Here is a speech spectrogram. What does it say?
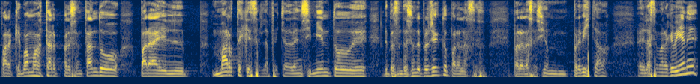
para que vamos a estar presentando para el martes, que es la fecha de vencimiento de, presentación del proyecto, para la, para la sesión prevista eh, la semana que viene.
